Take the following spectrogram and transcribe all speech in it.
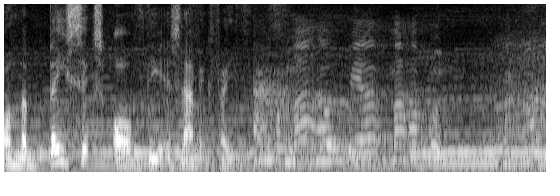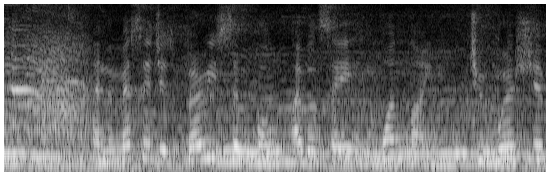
on the basics of the Islamic faith. Ma'awpiya mahapun. And the message is very simple, I will say in one line. To worship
